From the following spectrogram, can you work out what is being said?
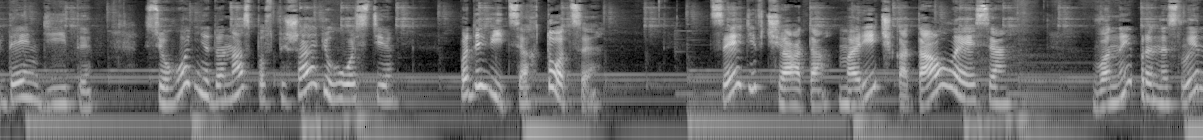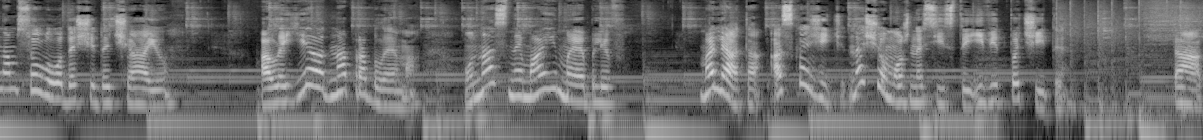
день, діти! Сьогодні до нас поспішають гості. Подивіться, хто це? Це дівчата Марічка та Олеся. Вони принесли нам солодощі до чаю. Але є одна проблема: у нас немає меблів. Малята, а скажіть, на що можна сісти і відпочити? Так,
